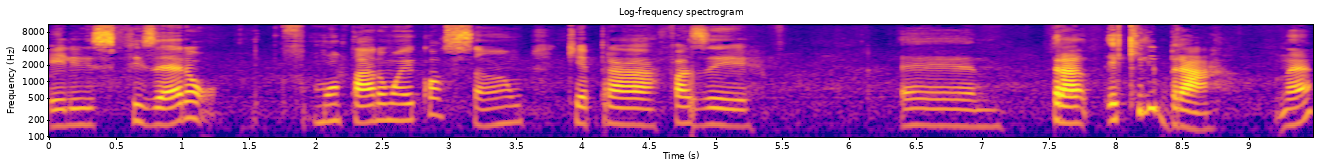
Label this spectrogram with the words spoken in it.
Eles fizeram, montaram uma equação que é para fazer, é, para equilibrar, né?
